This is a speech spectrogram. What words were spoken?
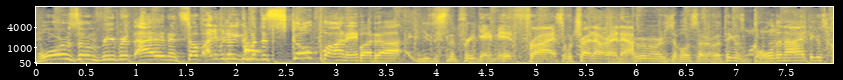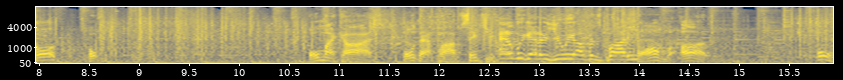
Warzone Rebirth Island itself. I didn't even know you could put the scope on it. But uh, use this in the pregame. It fries. So we'll try it out right now. Who remembers 007? I think it was GoldenEye, I think it was called. Oh. Oh my god. Hold that, Pops. Thank you. And we got a Yui off his body. Bomb up. Oh.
